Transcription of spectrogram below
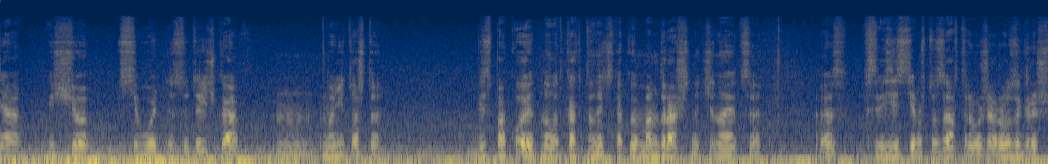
меня еще сегодня с утречка, ну не то что беспокоит, но вот как-то, знаете, такой мандраж начинается э, в связи с тем, что завтра уже розыгрыш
